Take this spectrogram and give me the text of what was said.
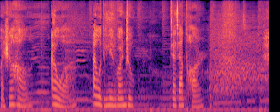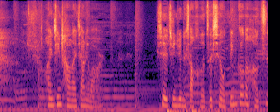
晚上好，爱我爱我点点关注，加加团儿。欢迎经常来家里玩儿，谢谢俊俊的小盒子，谢我丁哥的盒子。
